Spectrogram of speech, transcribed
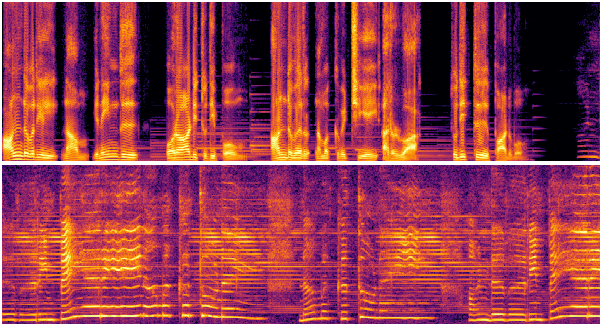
ஆண்டவரில் நாம் இணைந்து போராடி துதிப்போம். ஆண்டவர் நமக்கு வெற்றியை அருள்வார். துதித்து பாடுவோம். ஆண்டவரின் பெயர் நமக்கு துணை. ஆண்டவரின் பெயரே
